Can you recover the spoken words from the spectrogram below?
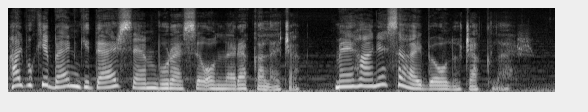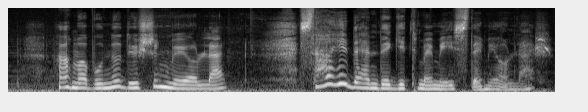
Halbuki ben gidersem burası onlara kalacak. Meyhane sahibi olacaklar. Ama bunu düşünmüyorlar. Sahiden de gitmemi istemiyorlar.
